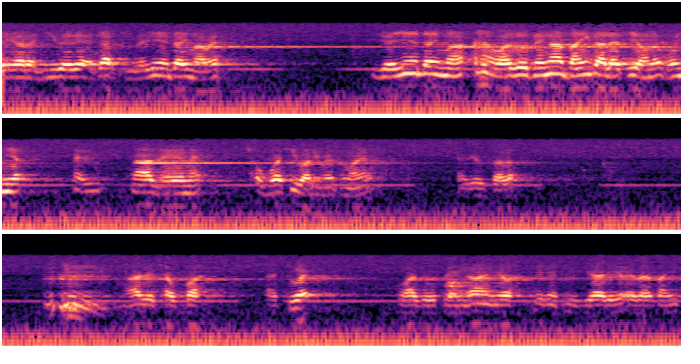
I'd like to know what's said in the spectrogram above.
တွေကတော့ညီပဲတဲ့အတတ်ညီပဲရင်အတိုင်းပါပဲညီရင်အတိုင်းမှာဝါဆိုသင်္ကတိုင်းကလည်းဖြစ်အောင်လို့ခွန်ကြီး50နဲ့ 6ဘွားရှိပါလိမ့်မယ်ဆိုမှအဲဒီဥစ္စာက56ပါးအတွက်ဝါဆိုသင်္ကန်းရောဒီနေ့သူကြားရအဲ့ဒါတိုင်းက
